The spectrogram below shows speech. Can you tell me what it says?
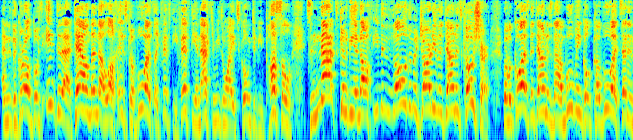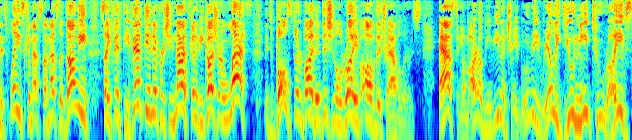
and the girl goes into that town, then the Allah is Kavua, it's like 50-50, and that's the reason why it's going to be puzzle. It's not going to be enough, even though the majority of the town is kosher. But because the town is now moving, called Kavua, it's set in its place, it's like 50-50, and therefore she's not going to be kosher unless it's bolstered by the additional rive of the travelers. Ask the Gemara, Bimina Treburi, really, do you need two rives?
